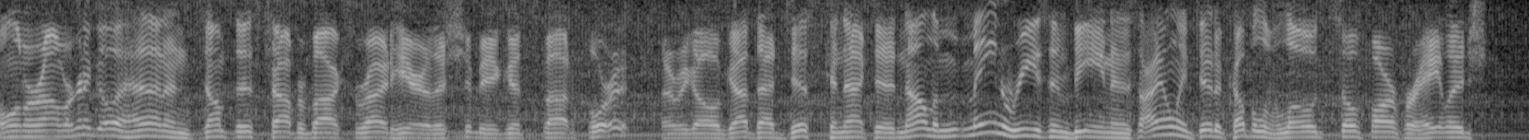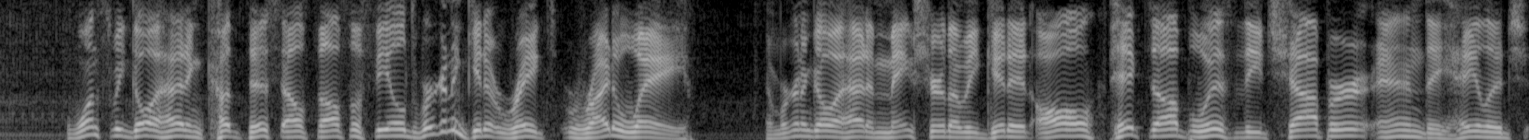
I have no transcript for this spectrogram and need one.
pulling around. We're going to go ahead and dump this chopper box right here. This should be a good spot for it. There we go. Got that disconnected. Now, the main reason being is I only did a couple of loads so far for haylage. Once we go ahead and cut this alfalfa field, we're going to get it raked right away. And we're going to go ahead and make sure that we get it all picked up with the chopper and the haylage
